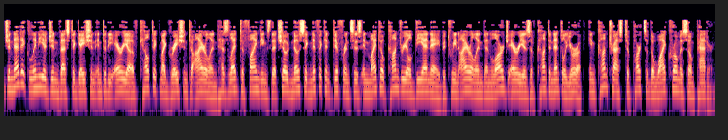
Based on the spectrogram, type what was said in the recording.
Genetic lineage investigation into the area of Celtic migration to Ireland has led to findings that showed no significant differences in mitochondrial DNA between Ireland and large areas of continental Europe, in contrast to parts of the Y chromosome pattern.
